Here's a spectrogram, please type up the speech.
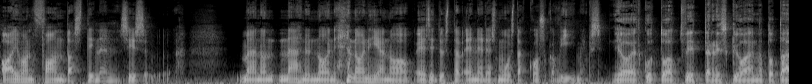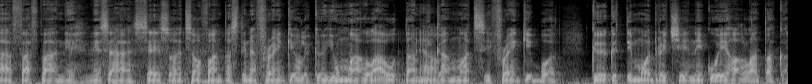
aivan fantastinen. Siis mä en ole nähnyt noin, noin hienoa esitystä, en edes muista koska viimeksi. Joo, että kun tuolla Twitterissäkin on aina tota FF, niin, niin sehän seisoo, että se on fantastinen. Frankie oli kyllä jumalauta, mikä matsi Frankie Bolt kyykytti Modriciin niin kuin ihan ollaan takaa.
